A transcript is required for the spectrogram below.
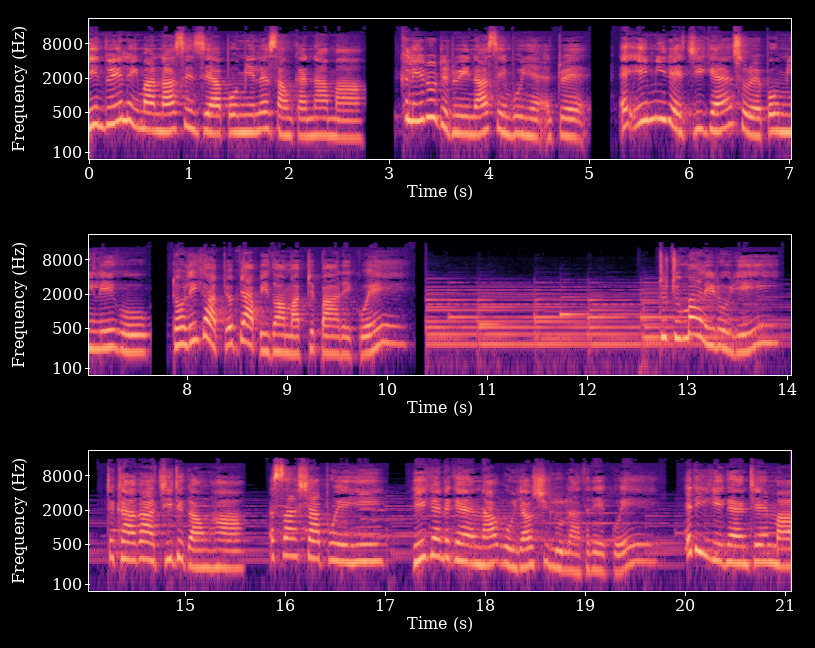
ရင်သွေးလိမ်မာနားဆင်စရာပုံမြင်လက်ဆောင်ကဏ္ဍမှာကလေးတို့တွေနားဆင်ဖို့ရန်အတွက်အေးအေးမိတဲ့ကြီးကန်းဆိုတဲ့ပုံမြင်လေးကိုဒေါ်လေးကပြောပြပေးသွားမှာဖြစ်ပါတယ်ကွယ်တူတူမလေးတို့ရေတခါကကြီးတကောင်ဟာအစာရှာပွေရင်းရေကန်တကန်အနားကိုရောက်ရှိလိုလာတဲ့ကွယ်အဲ့ဒီရေကန်ထဲမှာ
